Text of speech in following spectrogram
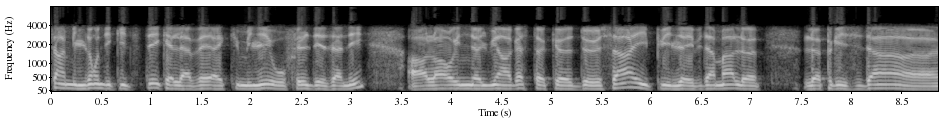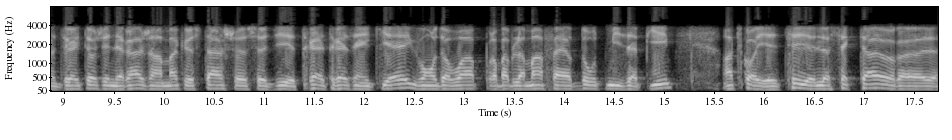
600 millions de liquidités qu'elle avait accumulées au fil des années. Alors, il ne lui en reste que 200. Et puis, évidemment, le, le président, euh, directeur général Jean-Marc Eustache euh, se dit très, très inquiet. Ils vont devoir probablement faire d'autres mises à pied. En tout cas, le secteur, euh,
